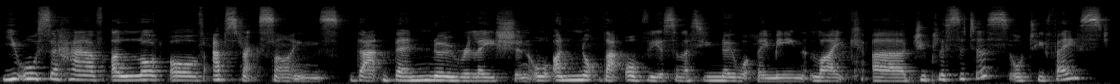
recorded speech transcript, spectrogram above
you also have a lot of abstract signs that bear no relation or are not that obvious unless you know what they mean, like uh, duplicitous or two faced,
